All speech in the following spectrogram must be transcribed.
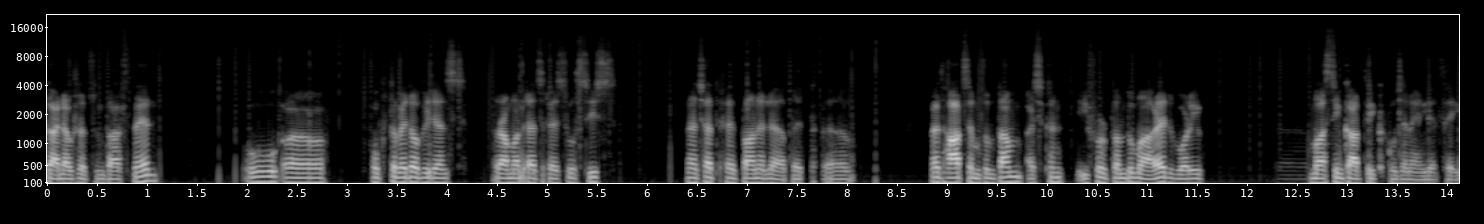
կարելի է ուշադրություն դարձնել ու օգտվելով իրենց տրամադրած ռեսուրսից նրանց հետ հետանել է այդ այդ հարցը ուզում տամ, այսինքն if որ բնդում արել, որի մասին կարծիք կուզենայի գտեի։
